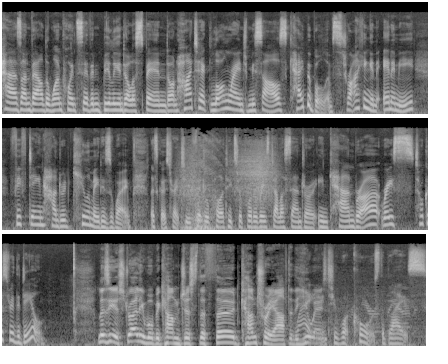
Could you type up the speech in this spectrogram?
has unveiled a $1.7 billion spend on high-tech long-range missiles capable of striking an enemy 1,500 kilometres away. Let's go straight to federal politics reporter Rhys D'Alessandro in Canberra. Rhys, talk us through the deal. Lizzie, Australia will become just the third country after the US. To what caused the blaze?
